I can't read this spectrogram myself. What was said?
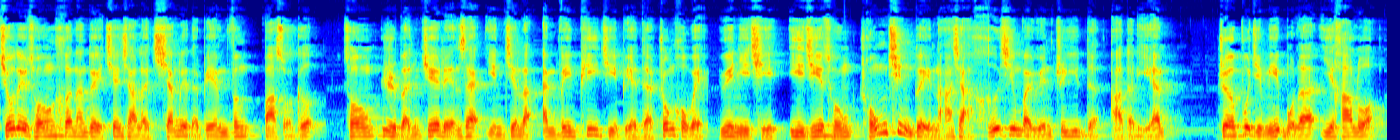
球队从河南队签下了强烈的边锋巴索戈。从日本接联赛引进了 MVP 级别的中后卫约尼奇，以及从重庆队拿下核心外援之一的阿德里安，这不仅弥补了伊哈洛、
